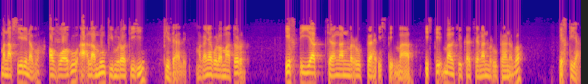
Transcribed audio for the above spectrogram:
menafsirin apa? Allahu a'lamu bimuradihi bidzalik. Makanya kalau matur ikhtiyat jangan merubah istiqmal, istiqmal juga jangan merubah apa? ikhtiyat.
